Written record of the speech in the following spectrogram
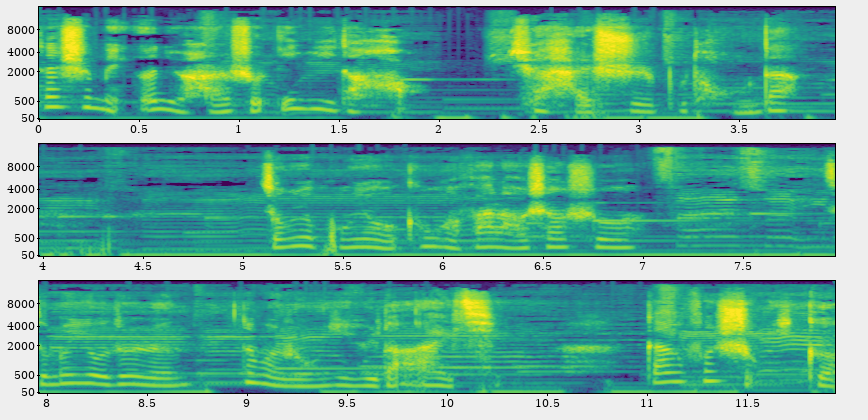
但是每个女孩所定义的好，却还是不同的。总有朋友跟我发牢骚说，怎么有的人那么容易遇到爱情？刚分手一个，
